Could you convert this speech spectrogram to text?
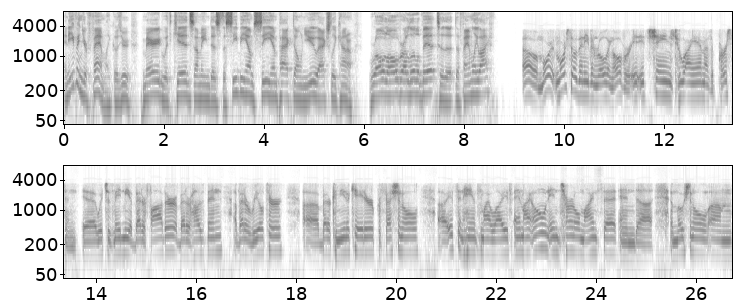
and even your family because you're married with kids. I mean, does the CBMC impact on you actually kind of roll over a little bit to the, the family life? Oh, more more so than even rolling over. It, it's changed who I am as a person, uh, which has made me a better father, a better husband, a better realtor, uh, a better communicator, professional. Uh, it's enhanced my life and my own internal mindset and uh, emotional. Um,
